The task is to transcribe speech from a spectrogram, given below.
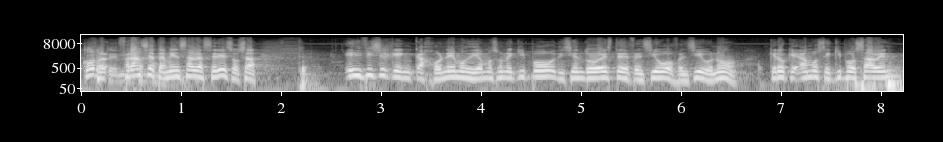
Corte, Francia también sabe hacer eso. O sea, es difícil que encajonemos, digamos, un equipo diciendo este defensivo o ofensivo. No. Creo que ambos equipos saben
